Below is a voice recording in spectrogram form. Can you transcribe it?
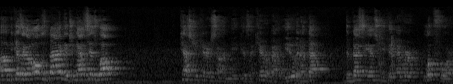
um, because I got all this baggage. And God says, well, cast your cares on me because I care about you, and I've got the best answer you could ever look for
